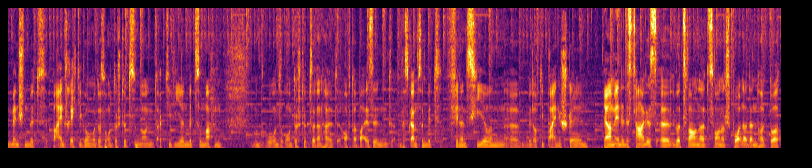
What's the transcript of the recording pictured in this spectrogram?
Menschen mit Beeinträchtigungen oder so unterstützen und aktivieren, mitzumachen und wo unsere Unterstützer dann halt auch dabei sind, das Ganze mitfinanzieren, äh, mit auf die Beine stellen. Ja, am Ende des Tages äh, über 200, 200 Sportler dann halt dort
